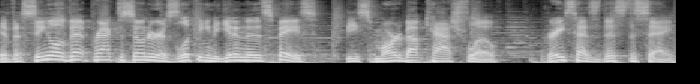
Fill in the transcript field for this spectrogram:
If a single event practice owner is looking to get into the space, be smart about cash flow. Grace has this to say.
